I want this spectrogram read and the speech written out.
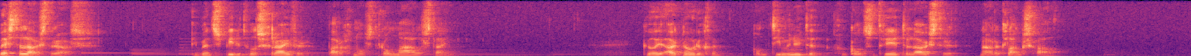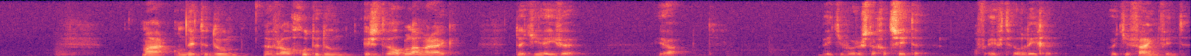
Beste luisteraars, ik ben spiritueel schrijver, paragnost Ron Malenstein. Ik wil je uitnodigen om 10 minuten geconcentreerd te luisteren naar de klankschaal. Maar om dit te doen, en vooral goed te doen, is het wel belangrijk dat je even, ja, een beetje voor rustig gaat zitten of eventueel liggen, wat je fijn vindt.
